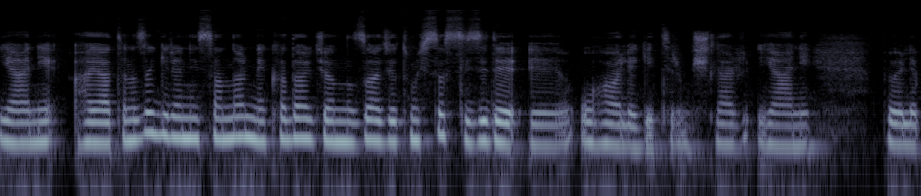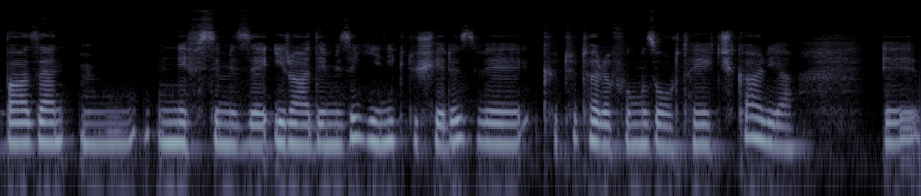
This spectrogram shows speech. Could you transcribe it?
Yani hayatınıza giren insanlar ne kadar canınızı acıtmışsa sizi de e, o hale getirmişler. Yani böyle bazen nefsimize, irademize yenik düşeriz ve kötü tarafımız ortaya çıkar ya e,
